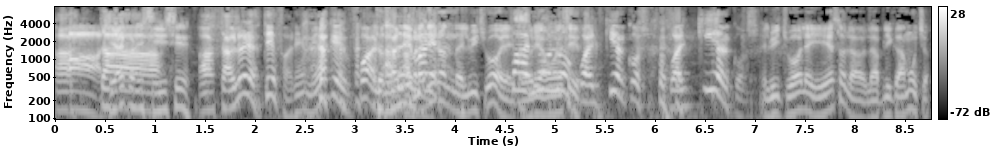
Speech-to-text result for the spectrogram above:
Ah, hasta, con AC/DC. hasta Gloria Estefan. ¿eh? Mirá que fue. Los Lo alemanes. del beach volley, Pa, no, no, decir. cualquier cosa. Cualquier cosa. El beach volley y eso lo, lo aplica mucho.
